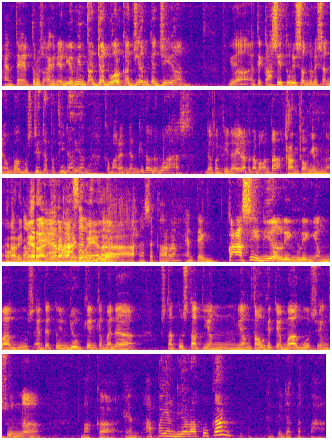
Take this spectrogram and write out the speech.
ente terus akhirnya dia minta jadwal kajian-kajian. Ya, ente kasih tulisan-tulisan yang bagus, dia dapat hidayah. Kemarin kan kita udah bahas, dapat hidayah, dapat apa ontak? Kantongin Ferrari merah gitu. merah, gitu merah. Nah sekarang ente kasih dia link-link yang bagus, ente tunjukin kepada ustadz-ustadz yang yang tauhidnya bagus, yang sunnah, maka en- apa yang dia lakukan, ente dapat pahalanya.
